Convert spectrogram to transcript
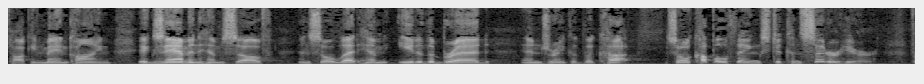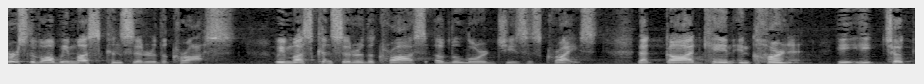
talking mankind, examine himself, and so let him eat of the bread and drink of the cup. So, a couple of things to consider here. First of all, we must consider the cross. We must consider the cross of the Lord Jesus Christ. That God came incarnate. He, he took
